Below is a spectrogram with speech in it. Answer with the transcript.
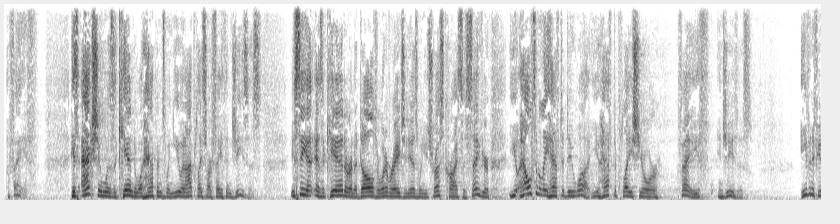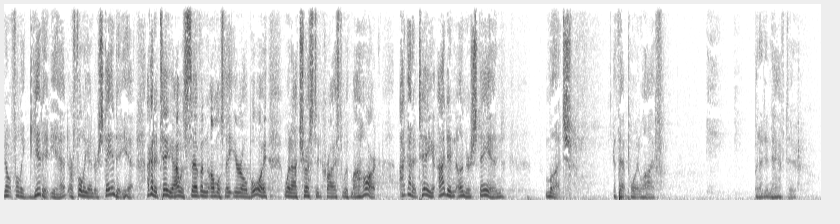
of faith. His action was akin to what happens when you and I place our faith in Jesus. You see, as a kid or an adult or whatever age it is, when you trust Christ as Savior, you ultimately have to do what? You have to place your faith in Jesus. Even if you don't fully get it yet or fully understand it yet. I got to tell you, I was seven, almost eight year old boy when I trusted Christ with my heart. I got to tell you, I didn't understand much at that point in life. But I didn't have to.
